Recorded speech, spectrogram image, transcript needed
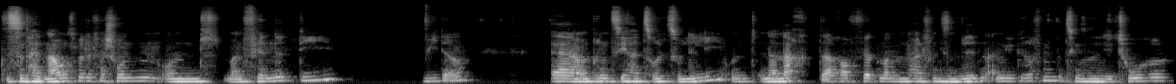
das sind halt Nahrungsmittel verschwunden und man findet die wieder äh, und bringt sie halt zurück zu Lilly und in der Nacht darauf wird man halt von diesen Wilden angegriffen, beziehungsweise die Tore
